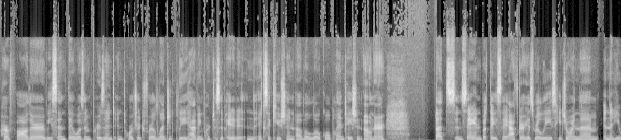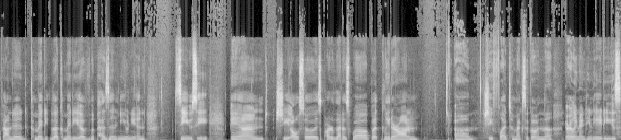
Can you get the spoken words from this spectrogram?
her father, Vicente, was imprisoned and tortured for allegedly having participated in the execution of a local plantation owner that's insane but they say after his release he joined them and then he founded committee the committee of the peasant union CUC and she also is part of that as well but later on um, she fled to Mexico in the early 1980s.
